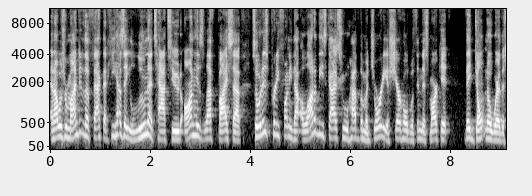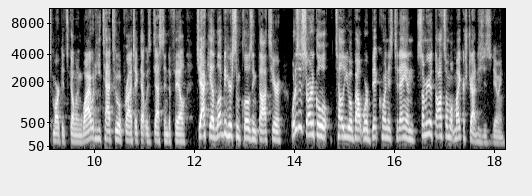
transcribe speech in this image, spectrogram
And I was reminded of the fact that he has a Luna tattooed on his left bicep. So it is pretty funny that a lot of these guys who have the majority of sharehold within this market they don't know where this market's going. Why would he tattoo a project that was destined to fail? Jackie, I'd love to hear some closing thoughts here. What does this article tell you about where Bitcoin is today and some of your thoughts on what MicroStrategy is doing?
